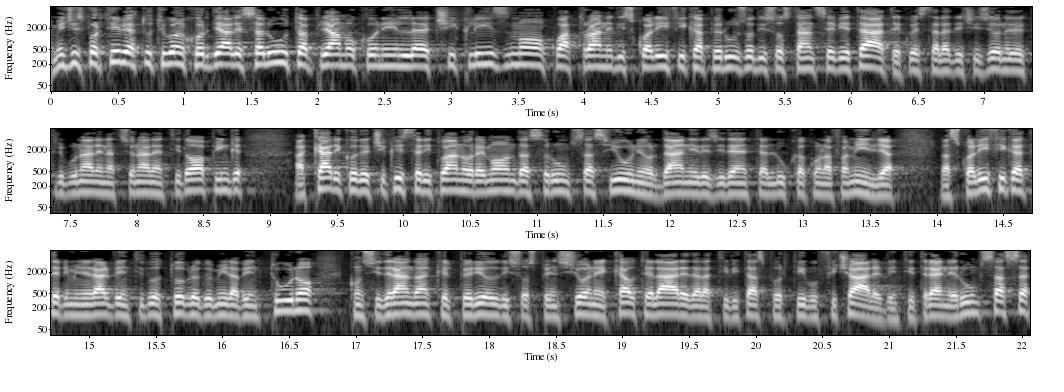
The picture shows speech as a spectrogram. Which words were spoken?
Amici sportivi, a tutti voi un cordiale saluto. Apriamo con il ciclismo. Quattro anni di squalifica per uso di sostanze vietate. Questa è la decisione del Tribunale Nazionale Antidoping a carico del ciclista lituano Raimondas Rumsas Junior, da anni residente a Lucca con la famiglia. La squalifica terminerà il 22 ottobre 2021, considerando anche il periodo di sospensione cautelare dall'attività sportiva ufficiale. Il 23enne Rumsas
